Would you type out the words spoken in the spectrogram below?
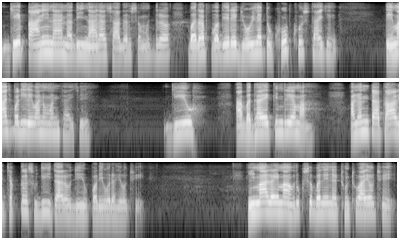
જે પાણીના નદી, નાળા, સાગર, સમુદ્ર, બરફ વગેરે જોઈને તો ખૂબ ખુશ થાય છે. તેમાં જ પડી રહેવાનું મન થાય છે. જીવ આ બધા એક ઇન્દ્રિયમાં અનંતાકાળ ચક્ર સુધી તારો જીવ પડ્યો રહ્યો છે. હિમાલયમાં વૃક્ષ બનીને ઠૂંઠવાયો છે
